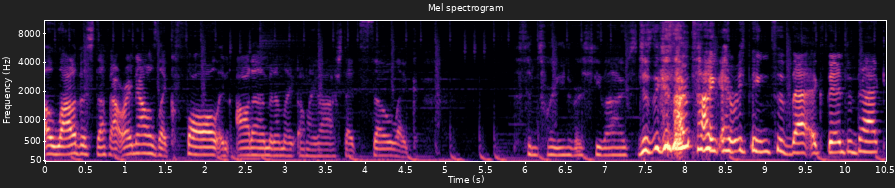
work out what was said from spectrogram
a lot of the stuff out right now is like fall and autumn. And I'm like, oh my gosh, that's so like the Sims 4 University vibes. Just because I'm tying everything to that expansion pack.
